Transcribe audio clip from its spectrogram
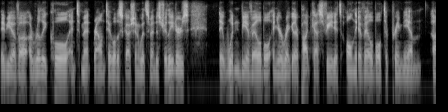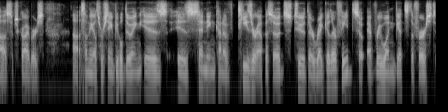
maybe you have a, a really cool, intimate roundtable discussion with some industry leaders it wouldn't be available in your regular podcast feed. It's only available to premium uh, subscribers. Uh, something else we're seeing people doing is is sending kind of teaser episodes to their regular feed, so everyone gets the first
